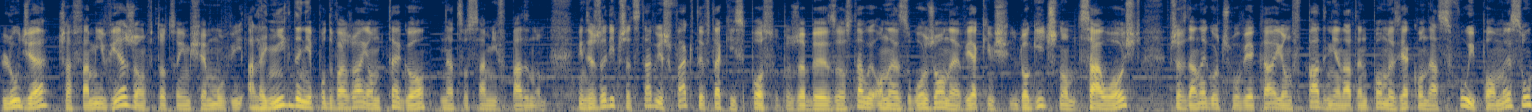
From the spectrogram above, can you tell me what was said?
ludzie czasami wierzą w to, co im się mówi, ale nigdy nie podważają tego, na co sami wpadną. Więc jeżeli jeżeli przedstawisz fakty w taki sposób, żeby zostały one złożone w jakąś logiczną całość przez danego człowieka i on wpadnie na ten pomysł jako na swój pomysł,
